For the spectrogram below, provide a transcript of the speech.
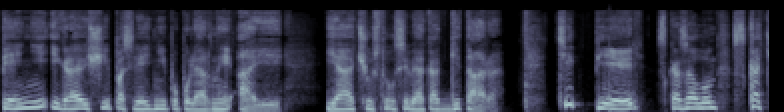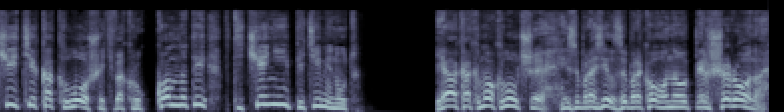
пенни, играющий последние популярные арии. Я чувствовал себя как гитара. «Теперь», — сказал он, — «скачите, как лошадь, вокруг комнаты в течение пяти минут». Я как мог лучше изобразил забракованного першерона,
